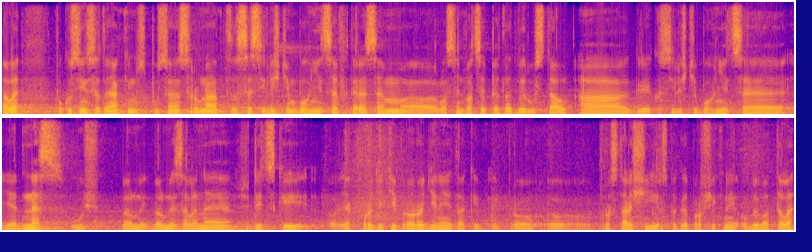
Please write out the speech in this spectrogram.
ale pokusím se to nějakým způsobem srovnat se sídlištěm Bohnice, v které jsem eh, vlastně 25 let vyrůstal a kdy jako sídliště Bohnice je dnes už velmi, velmi zelené, vždycky jak pro děti, pro rodiny, tak i pro, eh, pro starší, respektive pro všechny obyvatele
